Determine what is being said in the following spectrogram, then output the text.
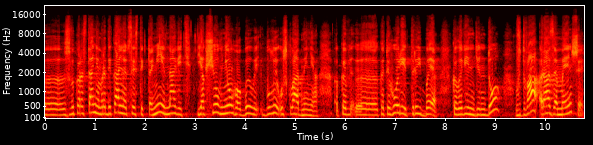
е, з використанням радикальної цистектомії, навіть якщо в нього були, були ускладнення е, категорії 3Б, коли діндо, в два рази менше,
